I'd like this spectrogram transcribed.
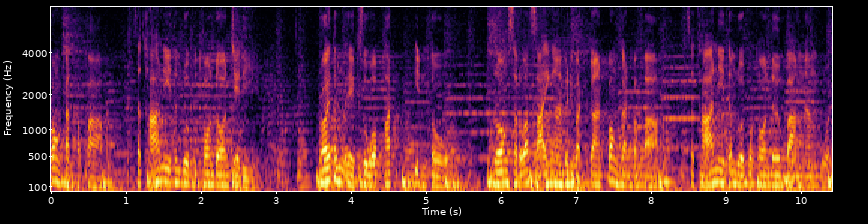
ป้องกันปราบปราม สถานีตำรวจภูธรดอนเจดี ร้อยตำรวจเอกสุวพัฒน์อินโต รองสารวัตรสายงานปฏิบัติการป้องกันปราบปราม สถานีตำรวจภูธรเดิมบางนางบวช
